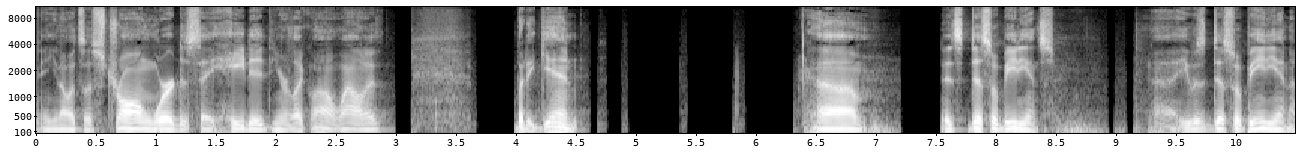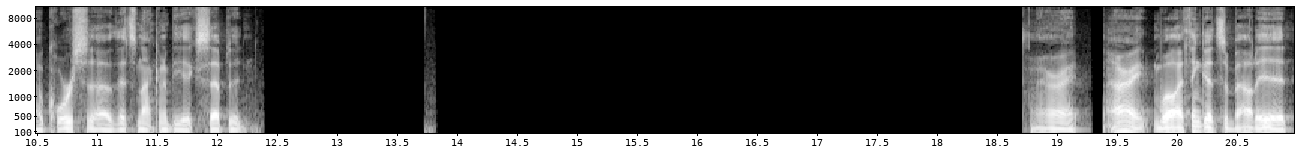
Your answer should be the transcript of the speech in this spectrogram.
you know, it's a strong word to say hated, and you're like, oh wow. But again, um, it's disobedience. Uh, he was disobedient. Of course, uh, that's not going to be accepted. All right. All right. Well, I think that's about it.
